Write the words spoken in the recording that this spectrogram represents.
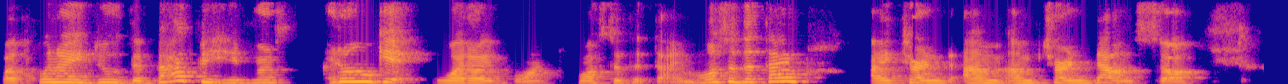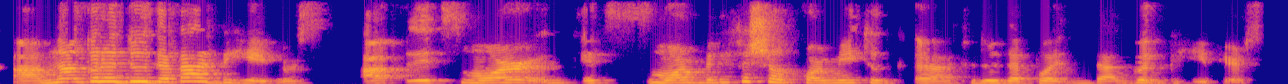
But when I do the bad behaviors, I don't get what I want most of the time. Most of the time, I turn, I'm, I'm turned down. So I'm not gonna do the bad behaviors. Uh, it's more, it's more beneficial for me to uh, to do the, the good behaviors.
